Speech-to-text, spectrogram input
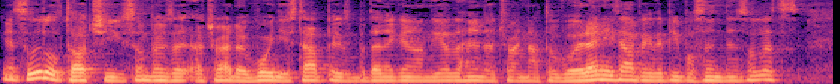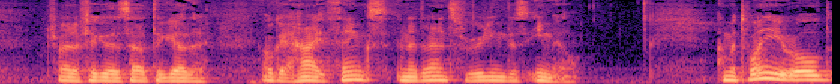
it's a little touchy. Sometimes I, I, try to avoid these topics, but then again, on the other hand, I try not to avoid any topic that people send in. So let's try to figure this out together. Okay, hi. Thanks in advance for reading this email. I'm a 20 year old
